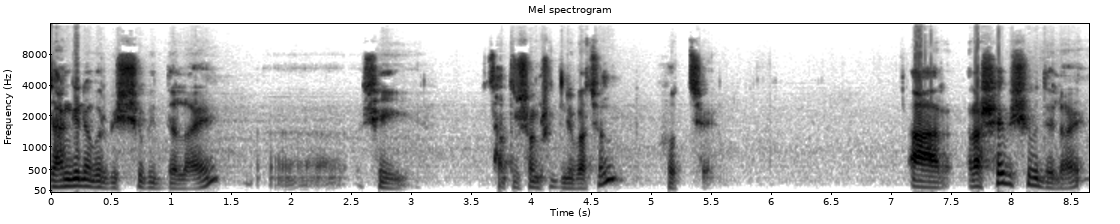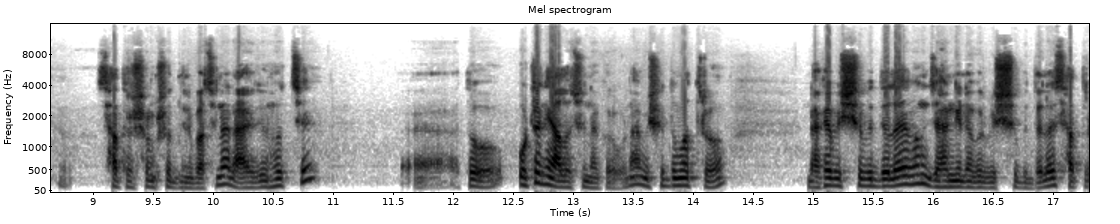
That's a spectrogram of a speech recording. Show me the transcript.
জাহাঙ্গীরনগর বিশ্ববিদ্যালয়ে সেই ছাত্র সংসদ নির্বাচন হচ্ছে। আর রাজশাহী বিশ্ববিদ্যালয়ে ছাত্র সংসদ নির্বাচনের আয়োজন হচ্ছে তো ওটা নিয়ে আলোচনা করব না। আমি শুধুমাত্র ঢাকা বিশ্ববিদ্যালয় এবং জাহাঙ্গীরনগর বিশ্ববিদ্যালয় ছাত্র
